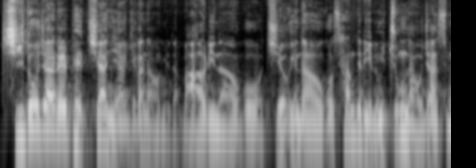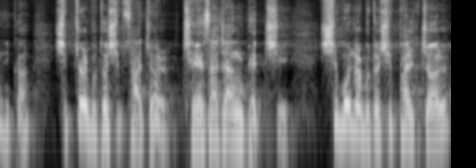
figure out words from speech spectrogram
지도자를 배치한 이야기가 나옵니다. 마을이 나오고 지역이 나오고 사람들의 이름이 쭉 나오지 않습니까? 10절부터 14절 제사장 배치, 15절부터 18절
